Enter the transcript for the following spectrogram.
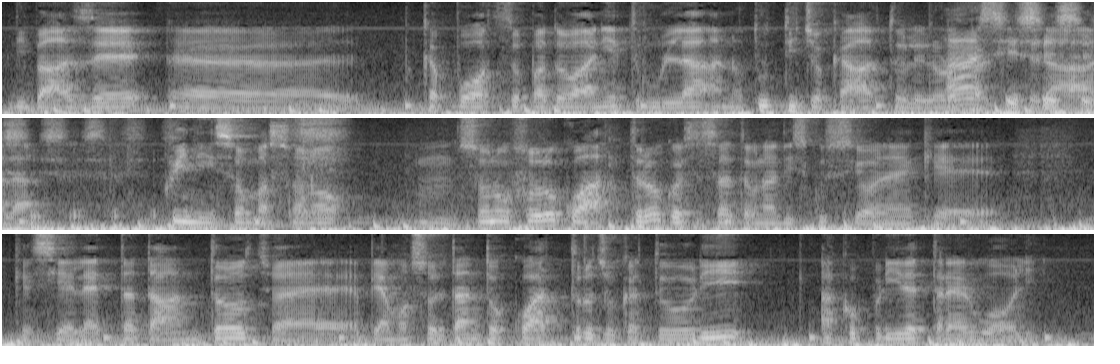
di base eh, Capuozzo, Padovani e Trulla hanno tutti giocato le loro ah, partite sì, sì, sì, sì, sì, sì. Quindi insomma sono, mm, sono, solo quattro, questa è stata una discussione che, che si è letta tanto, cioè abbiamo soltanto quattro giocatori a coprire tre ruoli.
